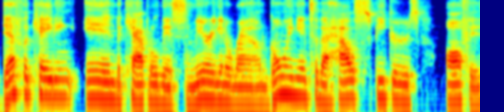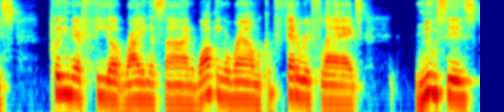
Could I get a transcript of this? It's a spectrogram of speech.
defecating in the Capitol, then smearing it around, going into the House Speaker's office, putting their feet up, writing a sign, walking around with Confederate flags, nooses,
